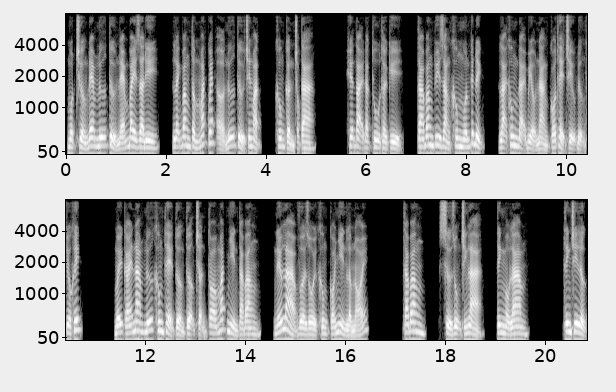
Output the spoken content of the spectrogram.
một trường đem nữ tử ném bay ra đi, lạnh băng tầm mắt quét ở nữ tử trên mặt, không cần cho ta. Hiện tại đặc thù thời kỳ, tà băng tuy rằng không muốn kết địch, lại không đại biểu nàng có thể chịu đựng khiêu khích. Mấy cái nam nữ không thể tưởng tượng trận to mắt nhìn tà băng, nếu là vừa rồi không có nhìn lầm nói. Tà băng, sử dụng chính là, tinh màu lam. Tinh chi lực.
